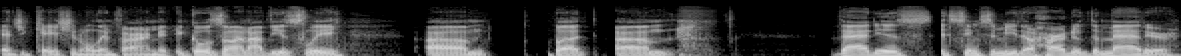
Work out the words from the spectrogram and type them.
educational environment. It goes on, obviously, um, but um, that is, it seems to me, the heart of the matter.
